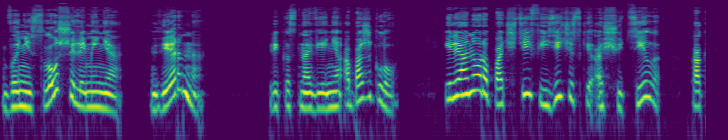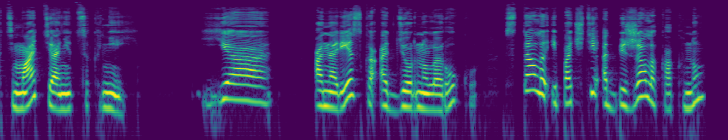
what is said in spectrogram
«Вы не слушали меня, верно?» Прикосновение обожгло. Элеонора почти физически ощутила, как тьма тянется к ней. «Я...» Она резко отдернула руку, встала и почти отбежала к окну,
